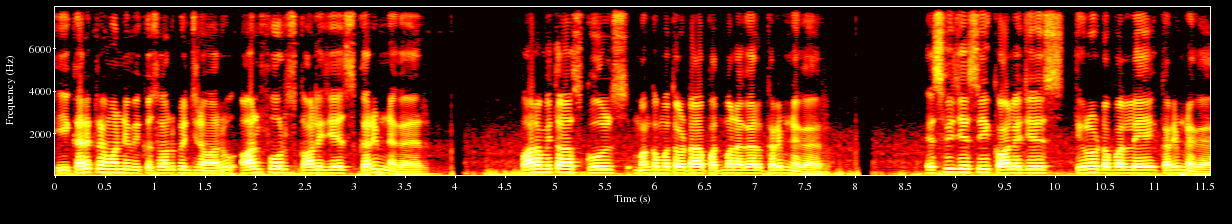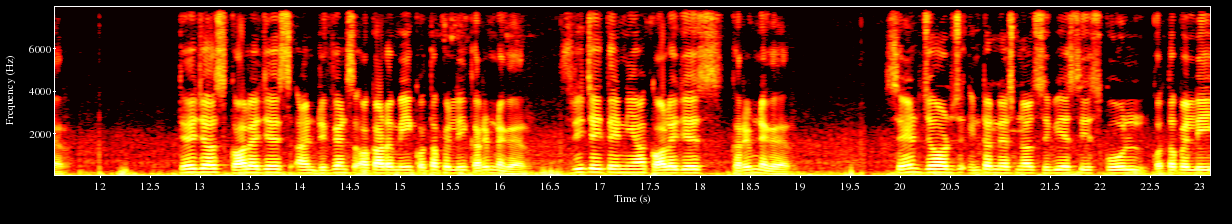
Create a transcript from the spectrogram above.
ఈ కార్యక్రమాన్ని మీకు సమర్పించిన వారు all forces colleges Karimnagar Paramita schools Mankammathota Padmanagar Karimnagar SVJC colleges Tiruvatapalle Karimnagar Tejas colleges and defence academy Kothapalli Karimnagar Shri Chaitanya colleges Karimnagar Saint George international CBSE school Kothapalli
